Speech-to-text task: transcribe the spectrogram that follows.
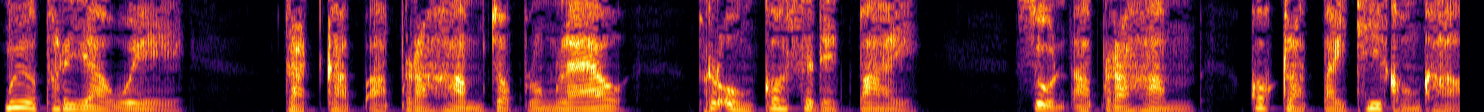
เมื่อพระยาเวตรัสกับอับราฮัมจบลงแล้ว พระองค์ก็เสด็จไป ส่วนอับราฮัมก็กลับไปที่ของเขา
